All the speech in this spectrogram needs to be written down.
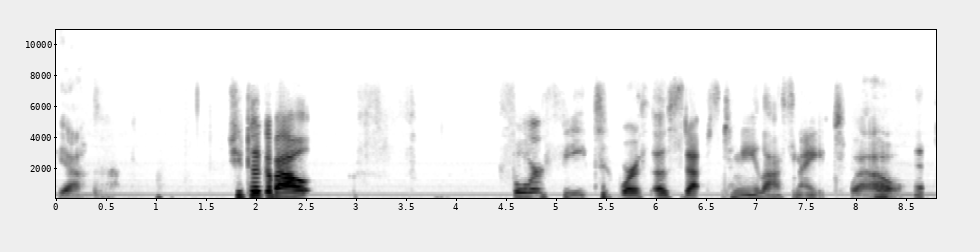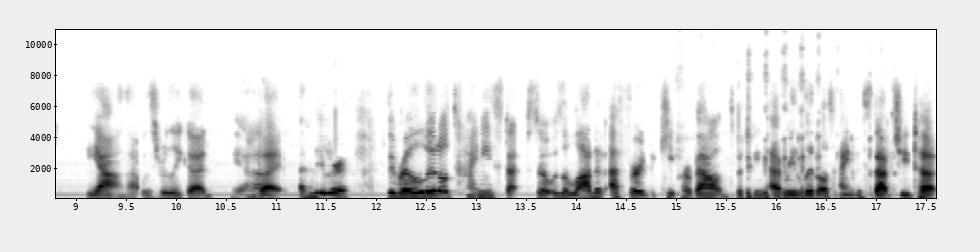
Yeah. She took about four feet worth of steps to me last night. Wow. Yeah, that was really good. Yeah. But and they were they were little tiny steps, so it was a lot of effort to keep her balance between every little tiny step she took.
